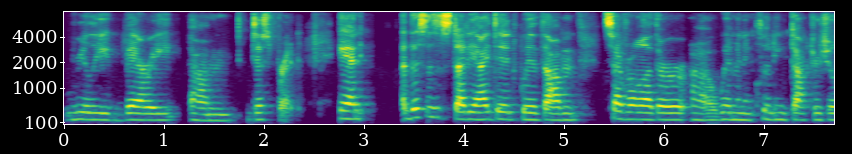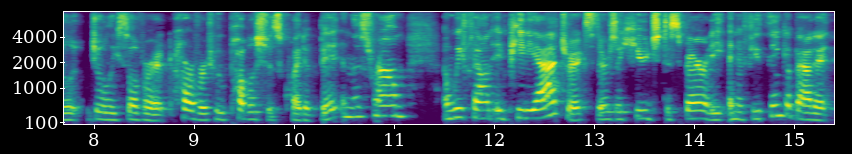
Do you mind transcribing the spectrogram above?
really very um, disparate. And this is a study I did with um, several other uh, women, including Dr. Julie Silver at Harvard, who publishes quite a bit in this realm. And we found in pediatrics, there's a huge disparity. And if you think about it,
